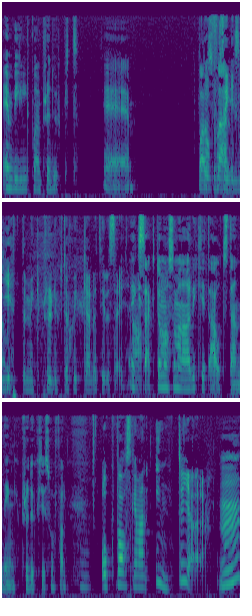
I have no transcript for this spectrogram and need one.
en bild på en produkt. Eh, bara de får sådär, säkert liksom. jättemycket produkter skickade till sig. Exakt, då ja. måste man ha en riktigt outstanding produkt i så fall. Mm. Och vad ska man inte göra? Mm.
